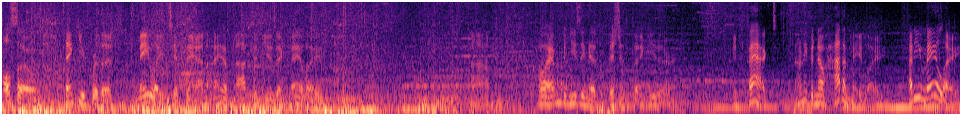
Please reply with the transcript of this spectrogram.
Also, thank you for the melee tip, Dan. I have not been using melee. Um, oh, I haven't been using that vision thing either. In fact, I don't even know how to melee. How do you melee?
